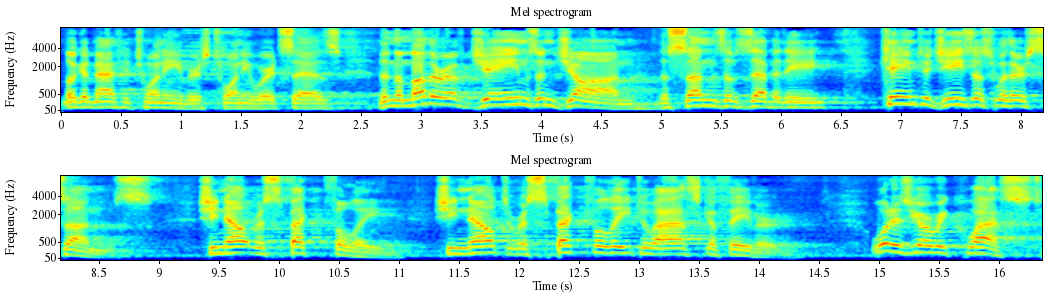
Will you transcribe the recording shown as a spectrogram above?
Look at Matthew 20, verse 20, where it says, Then the mother of James and John, the sons of Zebedee, came to Jesus with her sons. She knelt respectfully. She knelt respectfully to ask a favor. What is your request?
